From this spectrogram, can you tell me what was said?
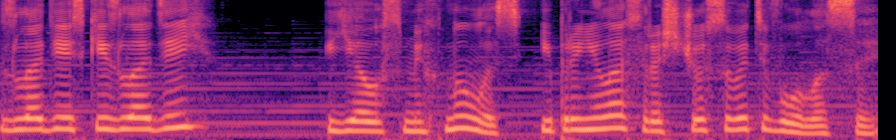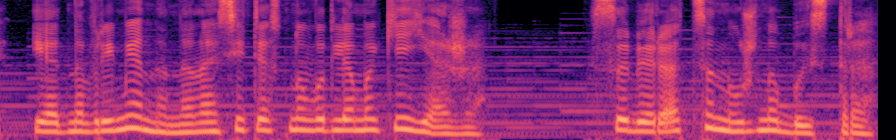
Злодейский злодей? Я усмехнулась и принялась расчесывать волосы и одновременно наносить основу для макияжа. Собираться нужно быстро.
